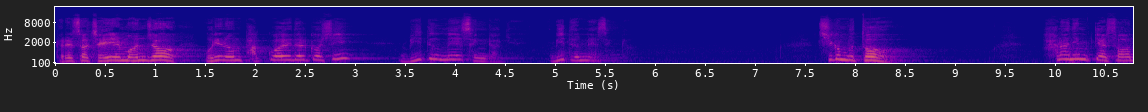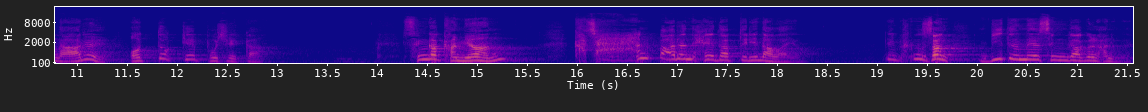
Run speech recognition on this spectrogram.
그래서 제일 먼저 우리는 바꿔야 될 것이 믿음의 생각이에요. 믿음의 생각. 지금부터 하나님께서 나를 어떻게 보실까 생각하면 가장 빠른 해답들이 나와요. 항상 믿음의 생각을 하는 거예요.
